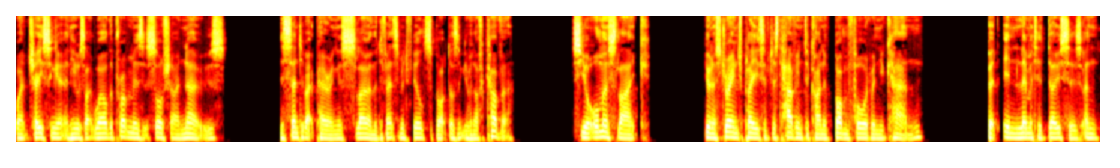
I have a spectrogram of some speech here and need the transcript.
weren't chasing it. And he was like, well, the problem is that Solskjaer knows the centre back pairing is slow and the defensive midfield spot doesn't give enough cover. So you're almost like you're in a strange place of just having to kind of bomb forward when you can, but in limited doses. And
